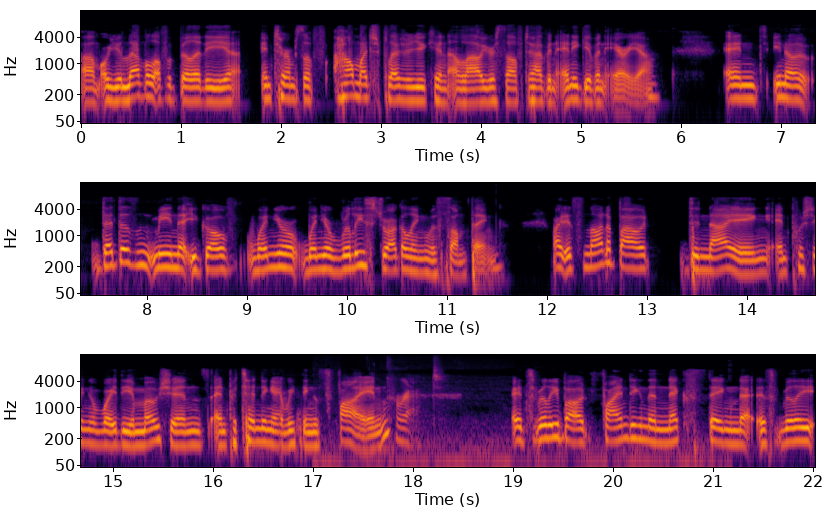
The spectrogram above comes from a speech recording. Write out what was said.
um, or your level of ability in terms of how much pleasure you can allow yourself to have in any given area. And you know that doesn't mean that you go when you're when you're really struggling with something, right? It's not about denying and pushing away the emotions and pretending everything's fine. Correct. It's really about finding the next thing that is really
